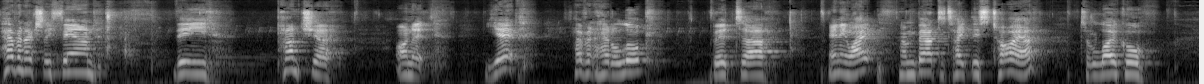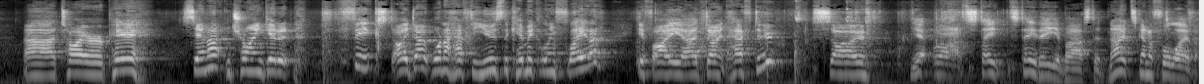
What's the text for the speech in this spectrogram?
haven't actually found the puncher on it yet. Haven't had a look, but uh, anyway, I'm about to take this tyre to the local uh, tyre repair centre and try and get it fixed. I don't want to have to use the chemical inflator if I uh, don't have to. So, yeah, well, stay, stay there, you bastard. No, it's going to fall over.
